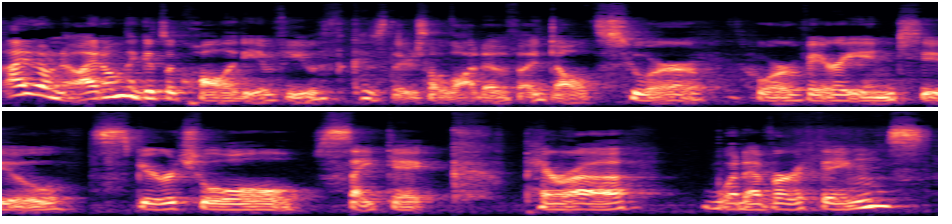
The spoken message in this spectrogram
I don't know. I don't think it's a quality of youth because there's a lot of adults who are, who are very into spiritual, psychic, para, whatever things.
